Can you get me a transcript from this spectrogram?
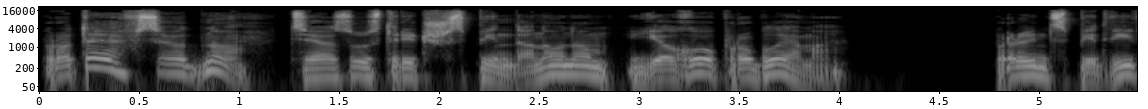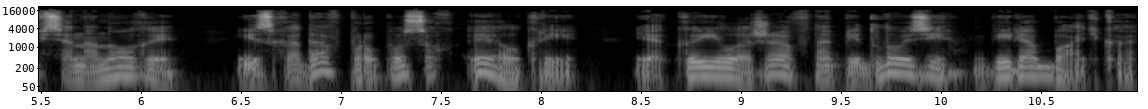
Проте все одно ця зустріч з Пінданоном його проблема. Принц підвівся на ноги і згадав про посох Елкрі, який лежав на підлозі біля батька.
